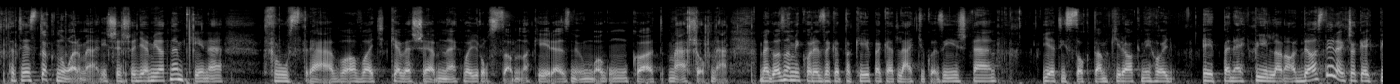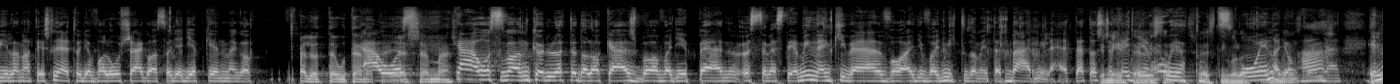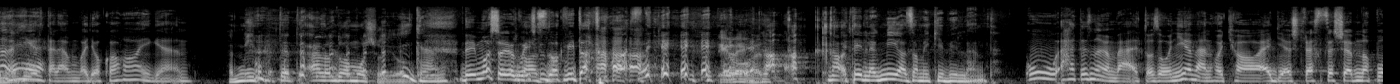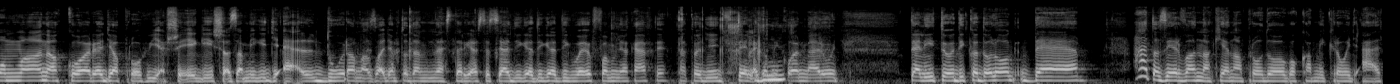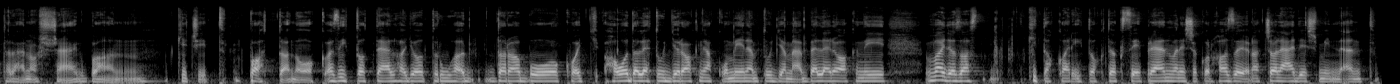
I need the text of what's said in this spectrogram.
Tehát ez tök normális, és hogy emiatt nem kéne frusztrálva, vagy kevesebbnek, vagy rosszabbnak éreznünk magunkat másoknál. Meg az, amikor ezeket a képeket látjuk az Instán, ilyet is szoktam kirakni, hogy éppen egy pillanat. De az tényleg csak egy pillanat, és lehet, hogy a valóság az, hogy egyébként meg a Előtte, utána káosz, teljesen más. Káosz van körülötted a lakásban, vagy éppen összevesztél mindenkivel, vagy, vagy mit tudom én, tehát bármi lehet. Tehát az csak egy ilyen olyat Ó, én nagyon könnyen. Én nagyon hirtelen vagyok, aha, igen. Hát mi? Tehát állandóan mosolyog. Igen. De én mosolyogva is tudok vitatkozni. Na, tényleg mi az, ami kibillent? Ú, hát ez nagyon változó. Nyilván, hogyha egy ilyen stresszesebb napom van, akkor egy apró hülyeség is az, amíg így eldurran az agyam. Tudom, Leszter ezt eddig, eddig, eddig vagyok Familia Kft. Tehát, hogy így tényleg, mhm. amikor már úgy telítődik a dolog, de hát azért vannak ilyen apró dolgok, amikre úgy általánosságban kicsit pattanok. Az itt-ott elhagyott ruhadarabok, hogy ha oda le tudja rakni, akkor miért nem tudja már belerakni, vagy az azt kitakarítok, tök szép rend van, és akkor hazajön a család, és mindent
